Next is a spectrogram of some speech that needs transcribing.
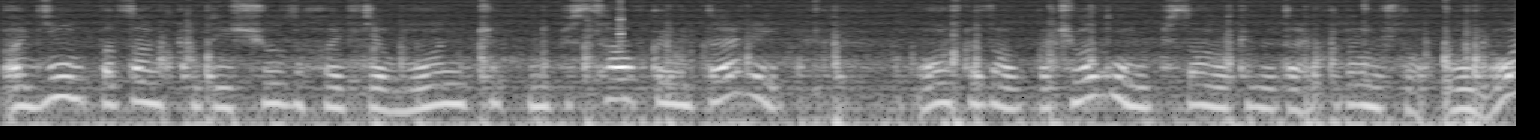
один пацан какой-то еще захотел, но он что-то написал в комментарии, он сказал, почему ты написал на комментарии, потому что у него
